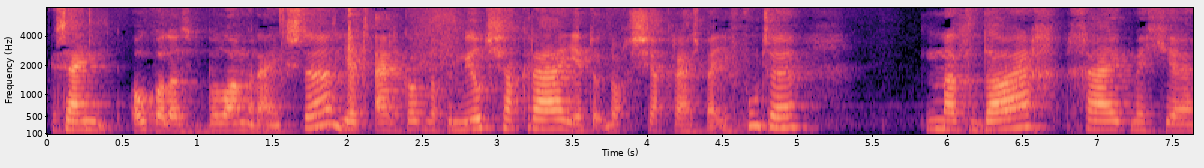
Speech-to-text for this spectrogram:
zijn ook wel het belangrijkste. Je hebt eigenlijk ook nog de mildchakra. Je hebt ook nog chakra's bij je voeten. Maar vandaag ga ik met je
